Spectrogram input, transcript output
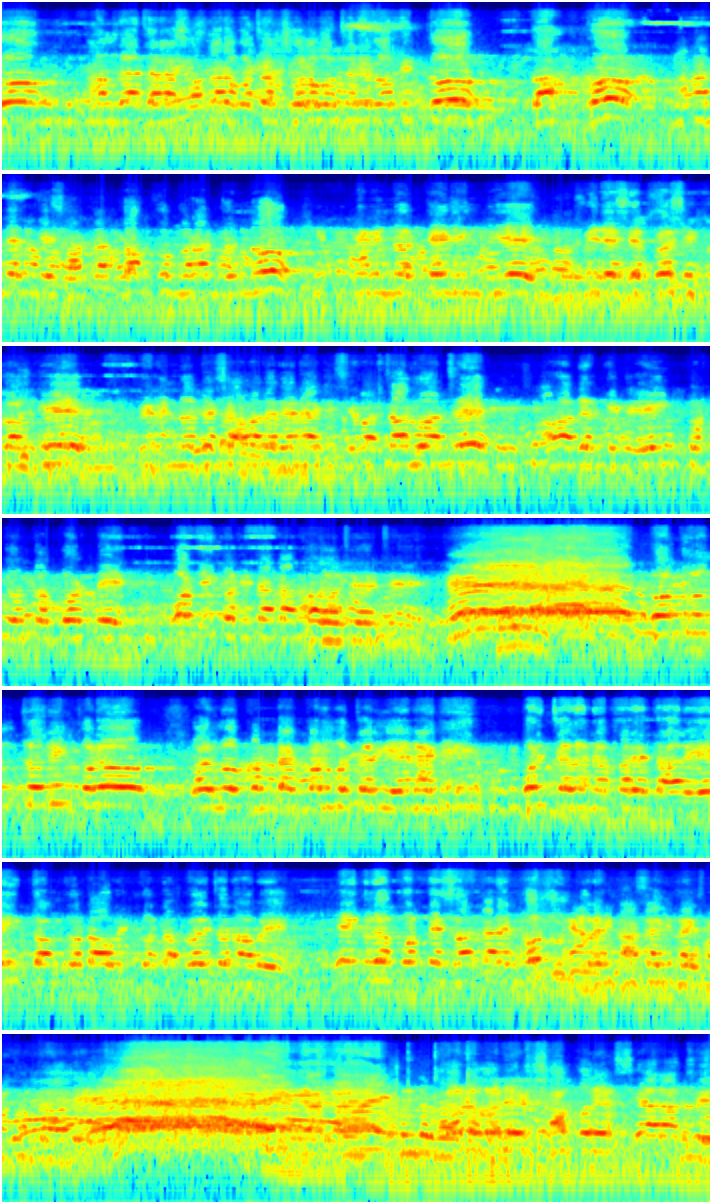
আমরা যারা সতেরো বছর, ষোলো বছরের অভিজ্ঞ, দক্ষ, আমাদেরকে সরকার দক্ষ করার জন্য বিভিন্ন ট্রেনিং দিয়ে বিদেশে প্রশিক্ষণ দিয়ে বিভিন্ন দেশে আমাদের এনআইটি সেবা চালু আছে। আমাদেরকে এই পর্যন্ত করতে কোটি কোটি টাকা খরচ হয়েছে। কোনো কর্মকর্তা কর্মচারী এনআইডি পরিচালনা করে তাহলে এই দক্ষতা অভিজ্ঞতা প্রয়োজন হবে। এগুলো করতে সরকারের নতুন করে টাকা করতে হবে। এই টাকায় জনগণের সকলের শেয়ার আছে।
